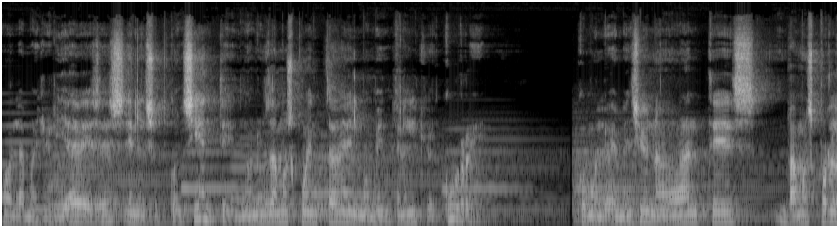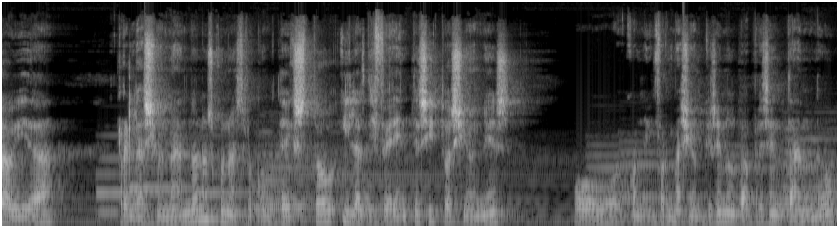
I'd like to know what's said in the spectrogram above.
o la mayoría de veces en el subconsciente. No nos damos cuenta en el momento en el que ocurre. Como lo he mencionado antes, vamos por la vida relacionándonos con nuestro contexto y las diferentes situaciones o con la información que se nos va presentando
